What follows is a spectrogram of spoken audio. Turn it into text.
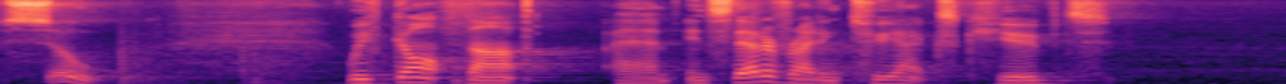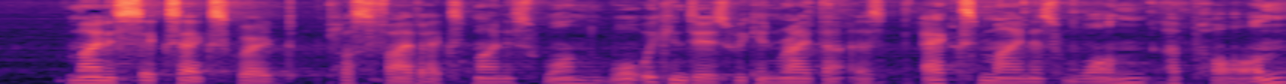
So, we've got that um, instead of writing 2x cubed minus 6x squared plus 5x minus 1, what we can do is we can write that as x minus 1 upon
